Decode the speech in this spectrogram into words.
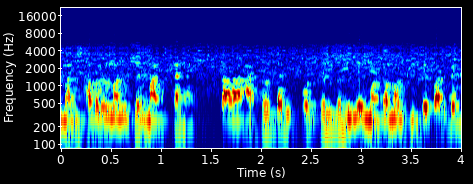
মানে সাধারণ মানুষের মাঝখানে তারা আঠেরো তারিখ পর্যন্ত নিজের মতামত দিতে পারবেন।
